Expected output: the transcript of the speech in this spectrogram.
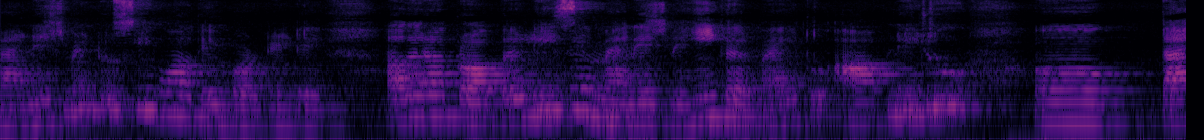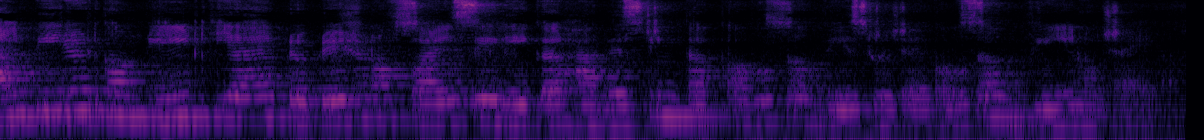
मैनेजमेंट उसकी बहुत इंपॉर्टेंट है। अगर आप प्रॉपरली इसे मैनेज नहीं कर पाए तो आपने जो टाइम पीरियड कंप्लीट किया है प्रिपरेशन ऑफ़ सॉइल से लेकर हार्वेस्टिंग तक का, वो सब वेस्ट हो जाएगा, वो सब वेन हो जाएगा।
